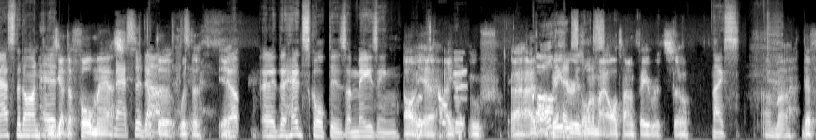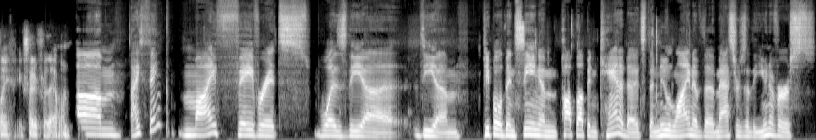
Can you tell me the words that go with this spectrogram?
mastodon And head. he's got the full mask. Mastodon. With the, with the yeah. Yep. Uh, the head sculpt is amazing. Oh Looks yeah. so I, good. oof. Uh, I, All the Vader is one of my all-time favorites. So nice. I'm uh, definitely excited for that one. Um, I think my favorites was the uh the um people have been seeing him pop up in Canada. It's the new line of the Masters of the Universe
